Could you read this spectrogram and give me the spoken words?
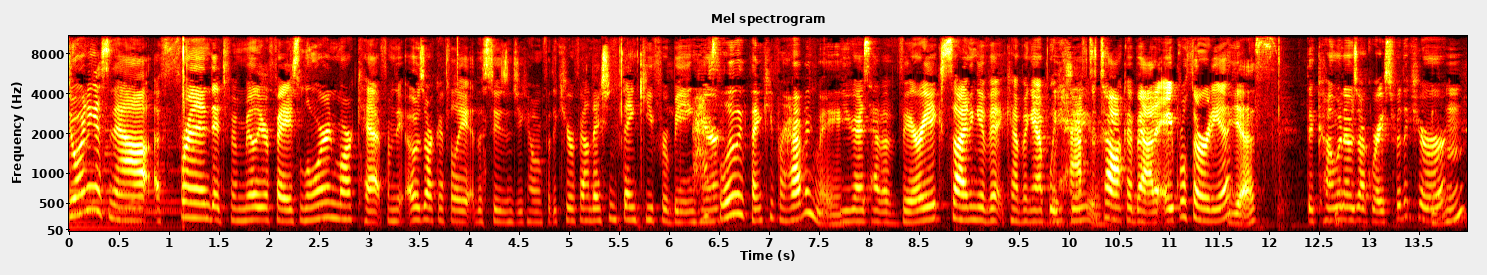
Joining us now, a friend and familiar face, Lauren Marquette from the Ozark affiliate of the Susan G. Komen for the Cure Foundation. Thank you for being here. Absolutely. Thank you for having me. You guys have a very exciting event coming up. We, We have do. to talk about it. April 30th. Yes. The Komen Ozark Race for the Cure. Mhm.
